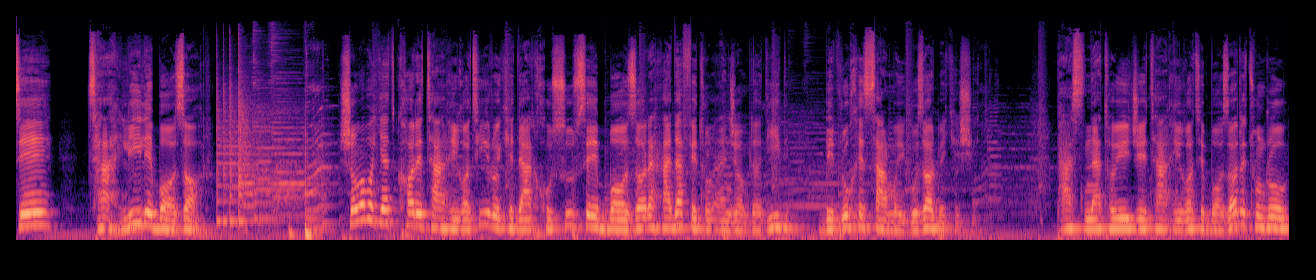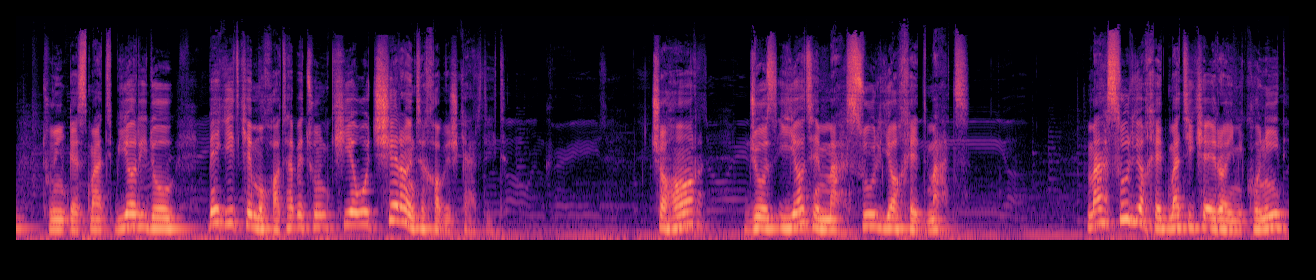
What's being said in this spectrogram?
سه تحلیل بازار. شما باید کار تحقیقاتی رو که در خصوص بازار هدفتون انجام دادید به رخ سرمایه گذار بکشید. پس نتایج تحقیقات بازارتون رو تو این قسمت بیارید و بگید که مخاطبتون کیه و چرا انتخابش کردید. چهار جزئیات محصول یا خدمت. محصول یا خدمتی که ارائه می کنید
